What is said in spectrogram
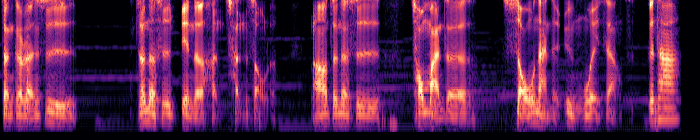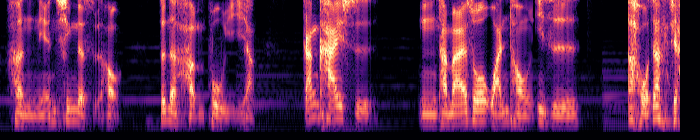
整个人是真的是变得很成熟了，然后真的是充满着熟男的韵味，这样子跟他很年轻的时候真的很不一样。刚开始，嗯，坦白来说，顽童一直啊，我这样讲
